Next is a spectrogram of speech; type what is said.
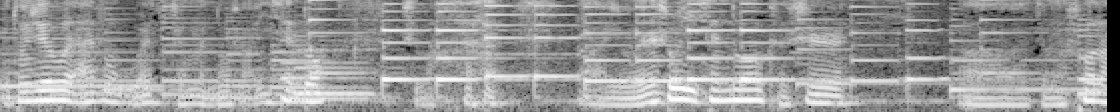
有同学问 iPhone 五 S 成本多少？一千多，是吧？啊，有人说一千多，可是，呃，怎么说呢？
